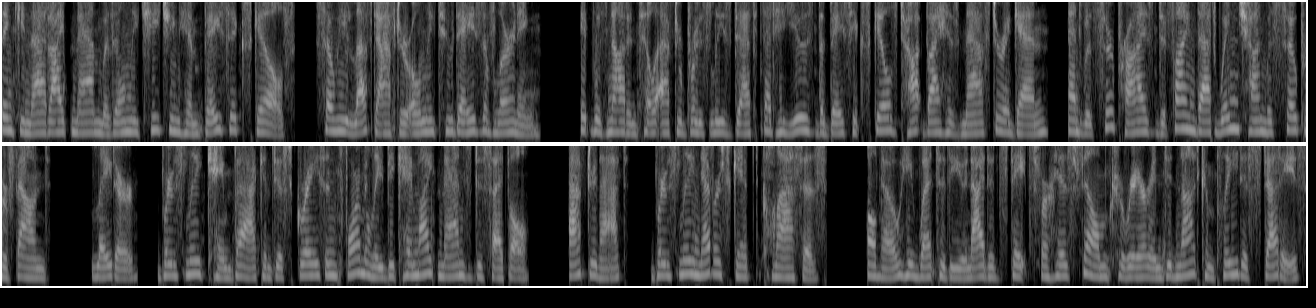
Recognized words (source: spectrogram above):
thinking that Ip Man was only teaching him basic skills, so he left after only two days of learning. It was not until after Bruce Lee's death that he used the basic skills taught by his master again, and was surprised to find that Wing Chun was so profound. Later, Bruce Lee came back in disgrace and formally became Ip Man's disciple. After that, Bruce Lee never skipped classes. Although he went to the United States for his film career and did not complete his studies,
